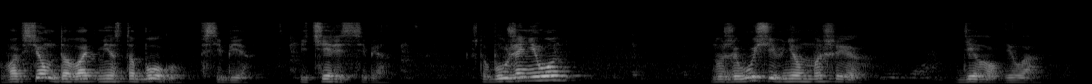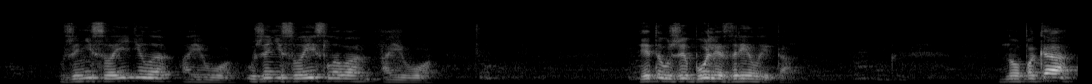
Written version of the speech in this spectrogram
во всем давать место Богу в себе и через себя. Чтобы уже не он, но живущий в нем Машиах делал дела. Уже не свои дела, а его. Уже не свои слова, а его. Это уже более зрелый этап. Но пока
